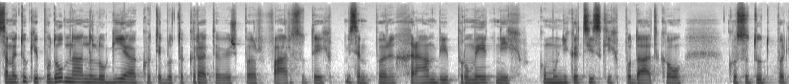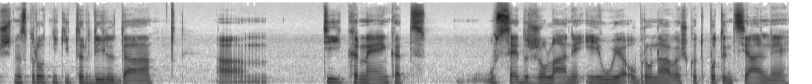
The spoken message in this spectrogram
Samo je tukaj podobna analogija, kot je bilo takrat, veš, pri farsu teh, mislim, pri hrambi prometnih komunikacijskih podatkov, ko so tudi pač nasprotniki trdili, da um, ti kar naenkrat vse državljane EU-ja obravnavaš kot potencijalne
